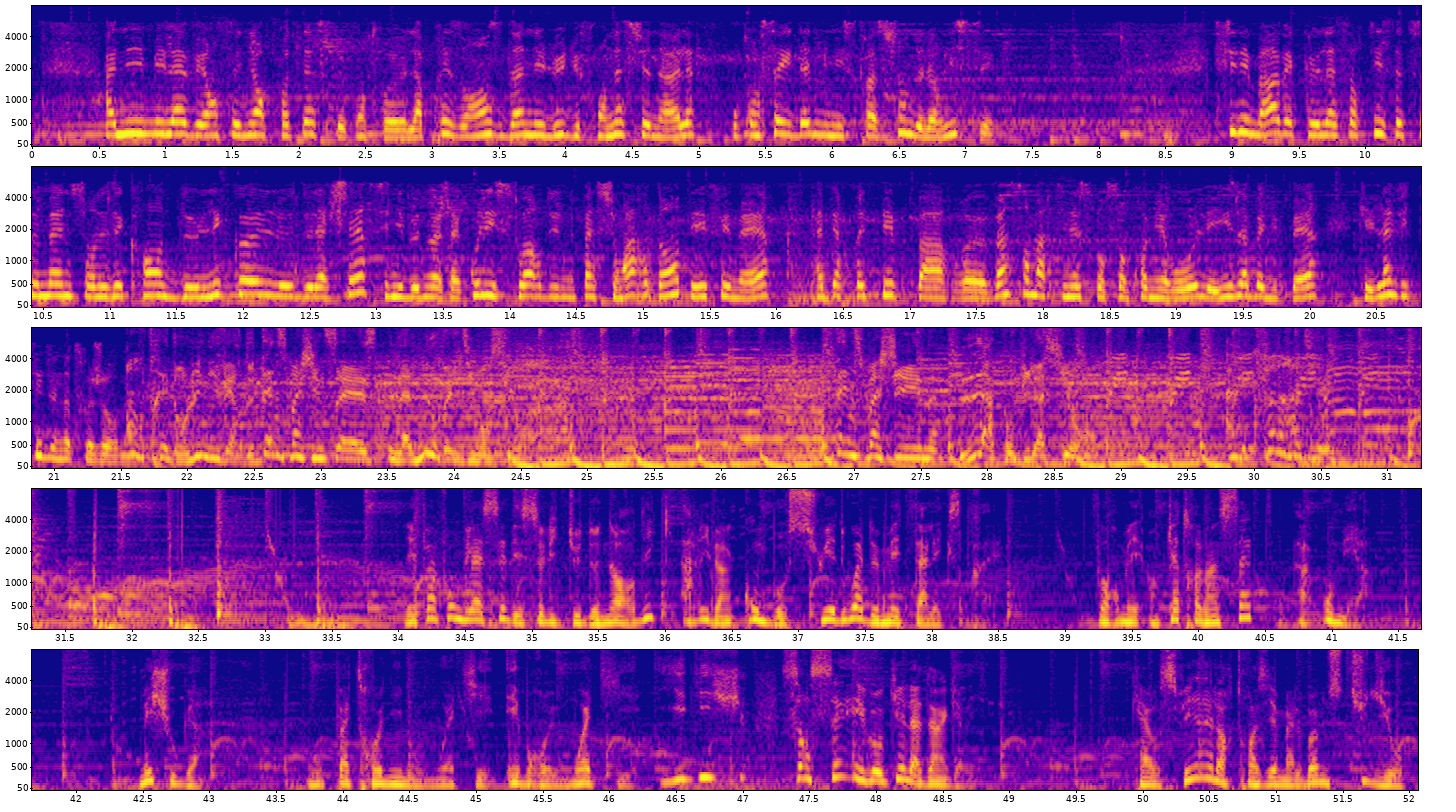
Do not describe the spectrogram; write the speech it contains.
Anime, élèves et enseignants protestent contre la présence d'un élu du Front National au conseil d'administration de leur lycée. Cinéma avec la sortie cette semaine sur les écrans de l'école de la chair, signe Benoît Jacot, l'histoire d'une passion ardente et éphémère, interprétée par euh, Vincent Martinez pour son premier rôle et Isabelle Huppert, qui est l'invitée de notre journal. Entrez dans l'univers de Dance Machine 16, la nouvelle dimension. Dance Machine, la compilation. Avec Fun Radio. Des fins fonds glacés des solitudes nordiques arrive un combo suédois de métal extrême, formé en 87 à Ouméa. Meshuga, ou patronyme moitié hébreu, moitié yiddish, censé évoquer la dinguerie. Chaosphere est leur troisième album studio.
